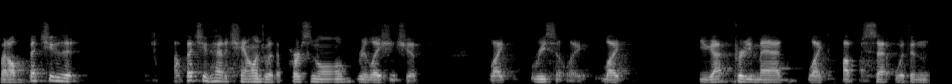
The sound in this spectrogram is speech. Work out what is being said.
but I'll bet you that I'll bet you've had a challenge with a personal relationship like recently. Like you got pretty mad, like upset within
